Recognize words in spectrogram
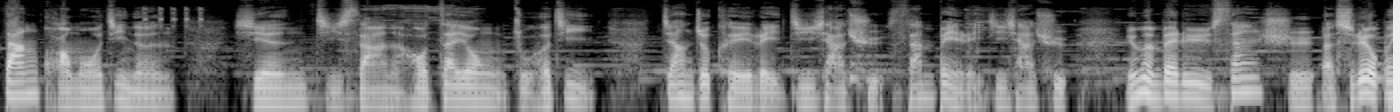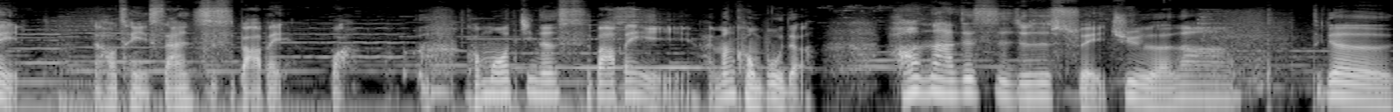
单狂魔技能先击杀，然后再用组合技，这样就可以累积下去三倍累积下去。原本倍率三十呃十六倍。然后乘以三，四十八倍，哇！狂魔技能十八倍，还蛮恐怖的。好，那这次就是水巨人啦，这个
